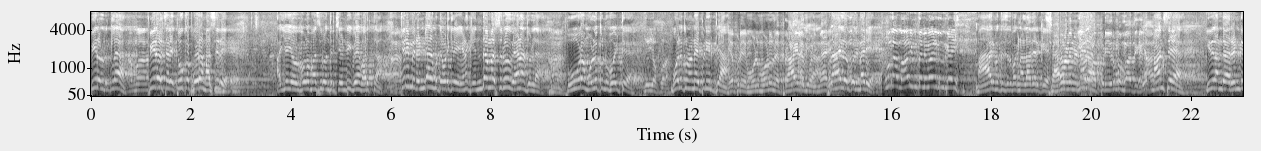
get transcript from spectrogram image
பீரல் இருக்குல்ல. பீரல் சேலை தூக்க போற மசுரு. ஐயோ இவ்வளவு மசூர் வந்துருச்சுன்ட்டு இவன் வருத்தான் திரும்பி ரெண்டாவது முட்டை உடைக்கிறேன் எனக்கு எந்த மசூரும் வேணாம் சொல்ல. பூரா முழுக்குன்னு போயிட்டு. முழுக்கணும்னா எப்படி இருப்பியான் எப்படி? முழு முழு பிராய்லர் கோழி மாதிரி. பிராய்லர் கோழி மாதிரி. பூரா மாறி முத்தண்ணி மாதிரி இருக்காய் மாறி முத்து பார்க்க நல்லா தான் இருக்கு. சரவணன் அப்படி இரும்பும் ஏ, பாத்துக்க மாம்சே இதுல அந்த ரெண்டு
